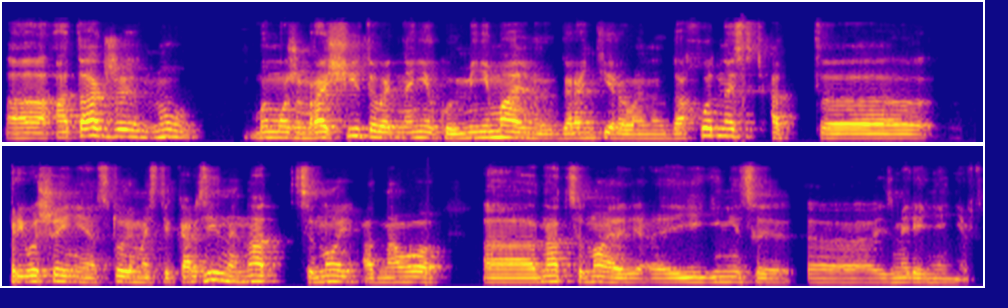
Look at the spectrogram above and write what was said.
а также ну, мы можем рассчитывать на некую минимальную гарантированную доходность от э, превышения стоимости корзины над ценой одного, э, над ценой э, единицы измерения нефти.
